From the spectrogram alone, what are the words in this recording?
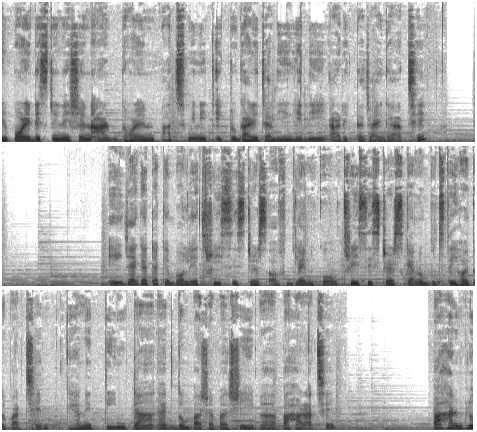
এরপরে ডেস্টিনেশন, আর ধরেন পাঁচ মিনিট একটু গাড়ি চালিয়ে গেলেই আর একটা জায়গা আছে। এই জায়গাটাকে বলে Three Sisters of Glencoe Three Sisters কেন বুঝতেই হয়তো পারছেন? এখানে তিনটা একদম পাশাপাশি পাহাড় আছে। পাহাড়গুলো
